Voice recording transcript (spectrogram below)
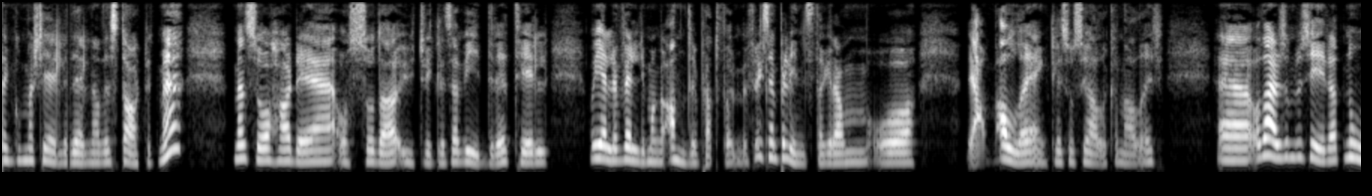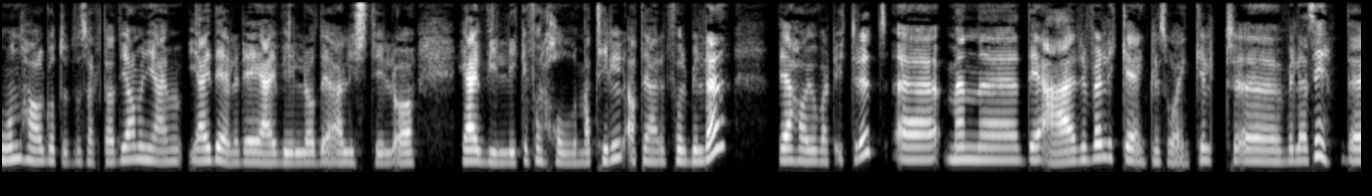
den kommersielle delen hadde startet med. Men så har det også da utviklet seg videre til å gjelde veldig mange andre plattformer, f.eks. Instagram og ja, alle egentlig sosiale kanaler. Eh, og da er det som du sier, at noen har gått ut og sagt at ja, men jeg, jeg deler det jeg vil og det jeg har lyst til, og jeg vil ikke forholde meg til at jeg er et forbilde. Det har jo vært ytret, uh, men eh, det er vel ikke egentlig så enkelt, uh, vil jeg si. Det,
